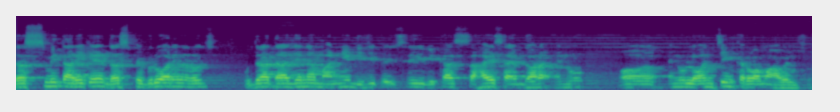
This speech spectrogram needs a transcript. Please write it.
દસમી તારીખે, દસ ફેબ્રુઆરીના રોજ ગુજરાત રાજ્યના માનનીય ડીજીપી શ્રી વિકાસ સહાય સાહેબ દ્વારા એનું એનું લોન્ચિંગ કરવામાં આવેલ છે.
